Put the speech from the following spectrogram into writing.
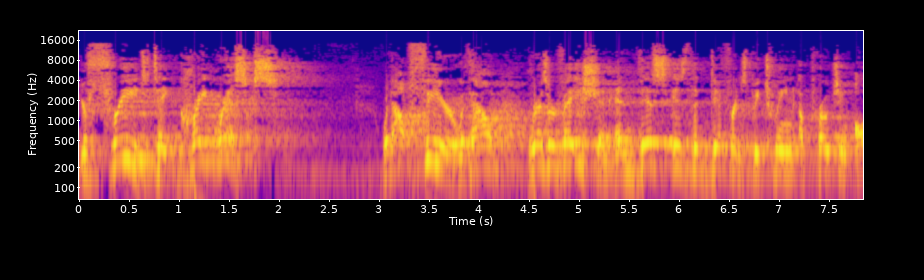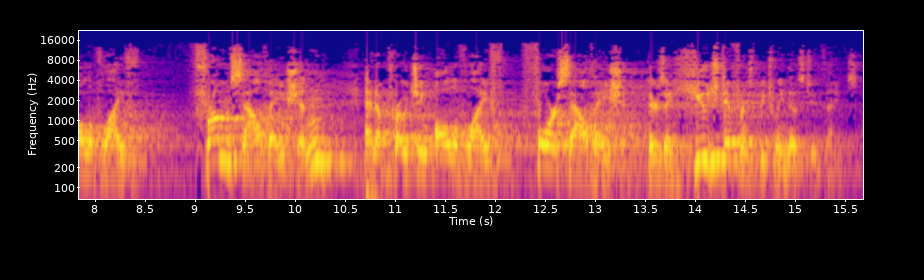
You're free to take great risks without fear, without reservation. And this is the difference between approaching all of life from salvation and approaching all of life for salvation. There's a huge difference between those two things.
